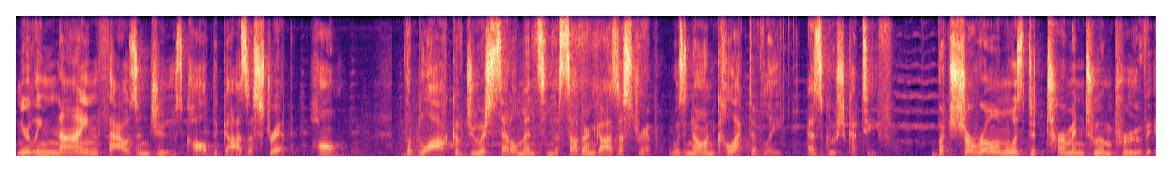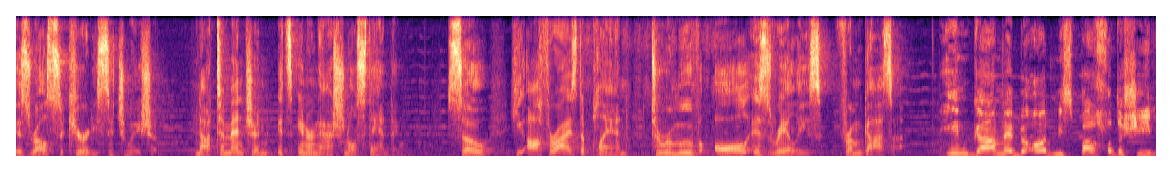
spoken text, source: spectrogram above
nearly 9,000 Jews called the Gaza Strip home. The block of Jewish settlements in the southern Gaza Strip was known collectively as Gush Katif. But Sharon was determined to improve Israel's security situation, not to mention its international standing. So he authorized a plan to remove all Israelis from Gaza. אם גם בעוד מספר חודשים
